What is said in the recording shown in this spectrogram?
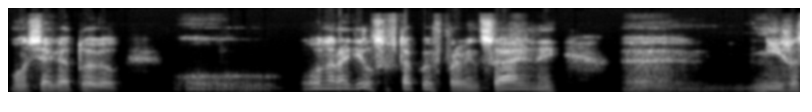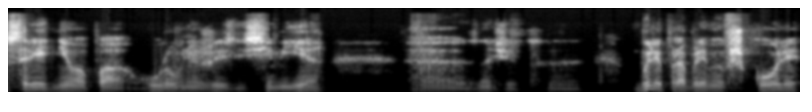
он себя готовил. Он родился в такой, в провинциальной, э, ниже среднего по уровню жизни семье. Э, значит, э, были проблемы в школе.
